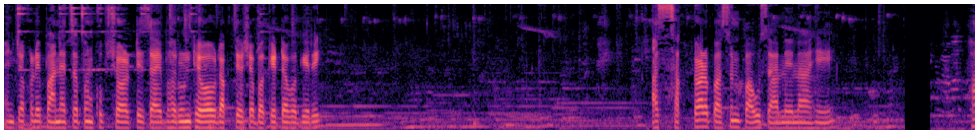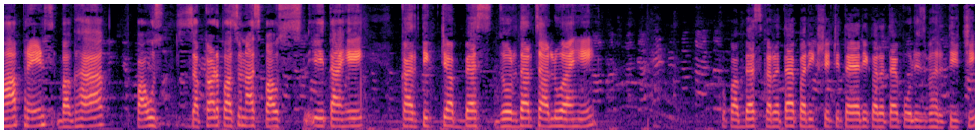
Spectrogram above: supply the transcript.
यांच्याकडे पाण्याचं पण खूप शॉर्टेज आहे. भरून ठेवावं लागते अशा बकेटा वगैरे. आज सकाळपासून पाऊस आलेला आहे. हा फ्रेंड्स बघा पाऊस सकाळपासून आज पाऊस येत आहे. कार्तिकचा अभ्यास जोरदार चालू आहे. खूप अभ्यास करत आहे परीक्षेची तयारी करत आहे पोलीस भरतीची.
